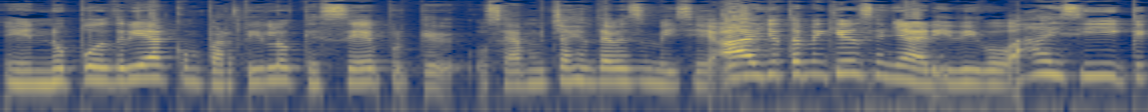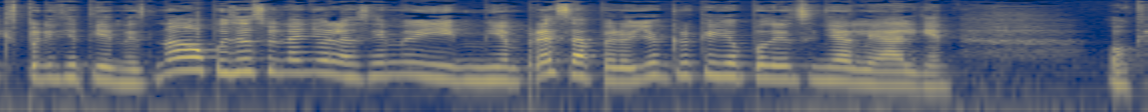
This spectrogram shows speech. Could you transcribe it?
eh, no podría compartir lo que sé porque, o sea, mucha gente a veces me dice, ay, yo también quiero enseñar y digo, ay, sí, ¿qué experiencia tienes? No, pues hace un año lancé mi, mi empresa, pero yo creo que yo podría enseñarle a alguien. Ok.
